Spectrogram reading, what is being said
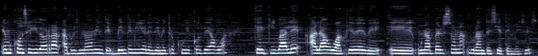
hemos conseguido ahorrar aproximadamente 20 millones de metros cúbicos de agua, que equivale al agua que bebe eh, una persona durante 7 meses.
